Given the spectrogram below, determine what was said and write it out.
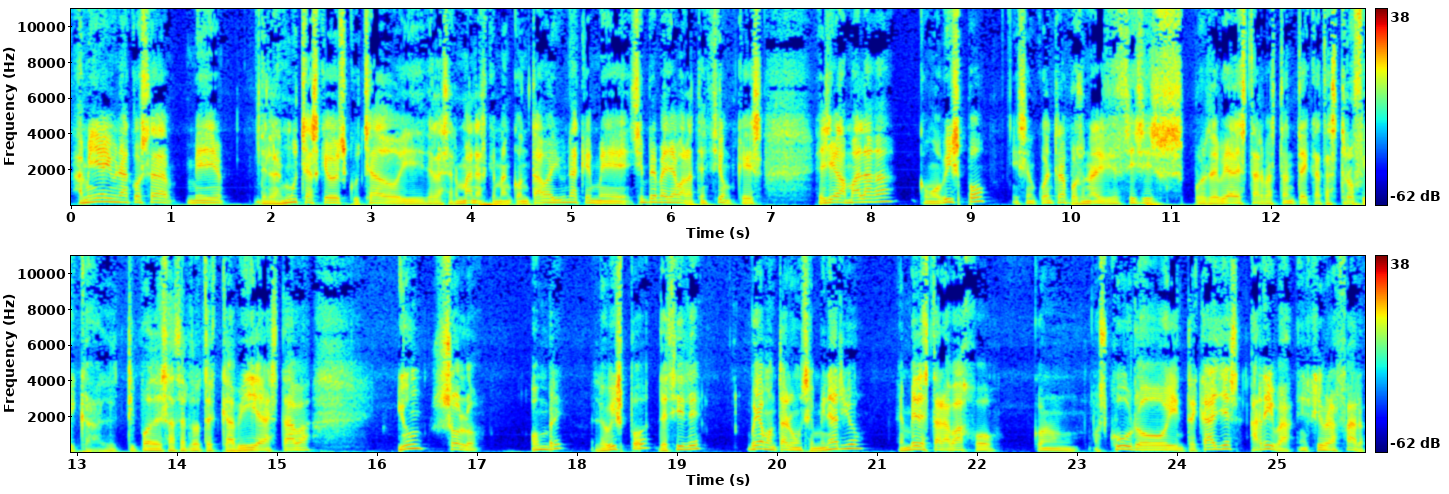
A mí hay una cosa, de las muchas que he escuchado y de las hermanas que me han contado, hay una que me siempre me ha llamado la atención, que es, él llega a Málaga como obispo, y se encuentra pues una diócesis pues debía de estar bastante catastrófica. El tipo de sacerdotes que había estaba y un solo hombre el obispo decide voy a montar un seminario en vez de estar abajo con oscuro y entre calles arriba en Gibraltar.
